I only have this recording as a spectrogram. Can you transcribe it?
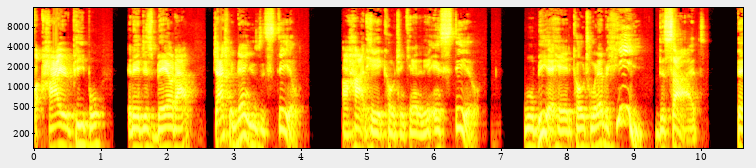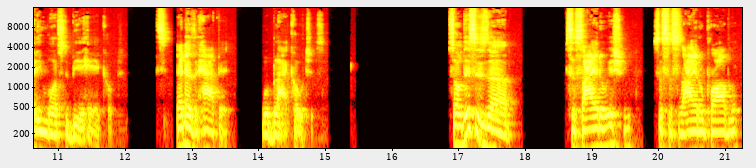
hired people, and then just bailed out. Josh McDaniels is still a hot head coaching candidate, and still will be a head coach whenever he decides that he wants to be a head coach. That doesn't happen with black coaches. So this is a societal issue. It's a societal problem.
